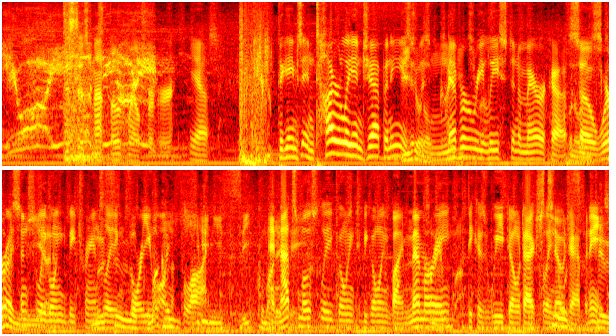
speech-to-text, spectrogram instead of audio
This does not bode well for her. Yes. The game's entirely in Japanese. It was never released in America, so we're essentially going to be translating for you on the fly. And that's mostly going to be going by memory, because we don't actually know Japanese.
